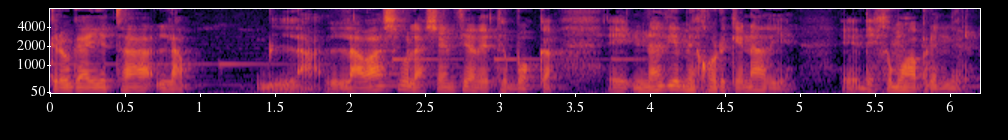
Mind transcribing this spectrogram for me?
Creo que ahí está la la, base o la esencia de este podcast. Eh, nadie mejor que nadie. Eh, dejemos aprender.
